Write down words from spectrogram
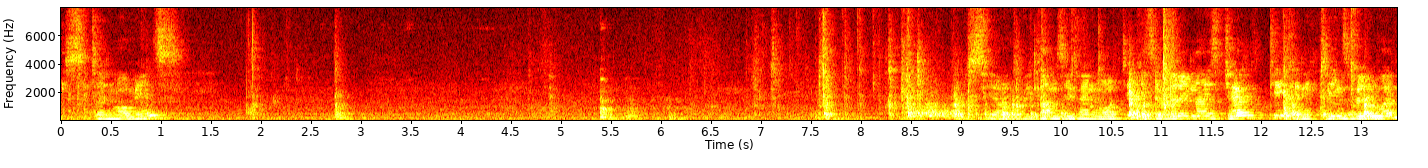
It's 10 more minutes. It becomes even more. It's a very nice gel, thick, and it cleans very well.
